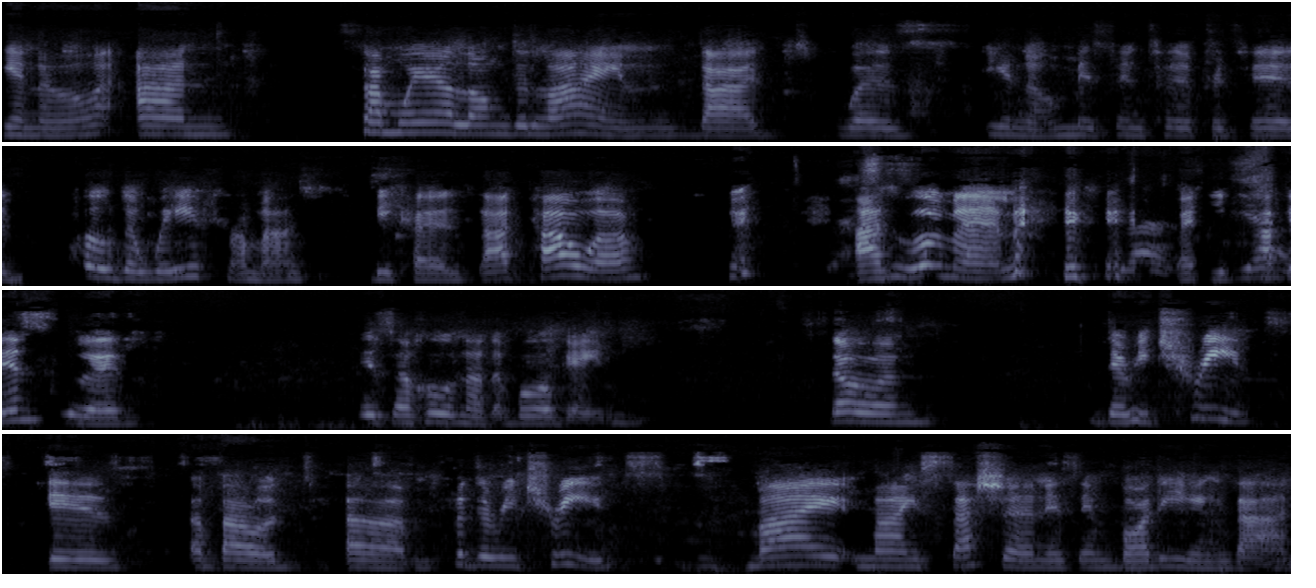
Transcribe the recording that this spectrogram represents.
you know, and somewhere along the line that was, you know, misinterpreted, pulled away from us because that power yes. as women, yes. when you yes. tap into it, it's a whole nother ball game. So um, the retreat is about um, for the retreats. My my session is embodying that.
